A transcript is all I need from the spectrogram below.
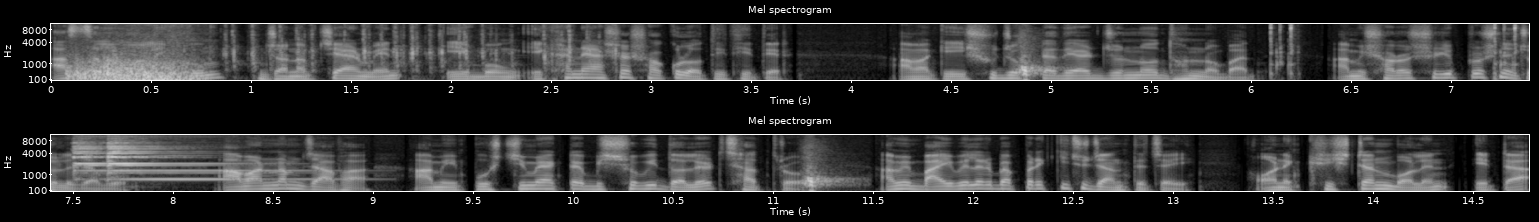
আসসালামু আলাইকুম, জনাব চেয়ারম্যান, এবং এখানে আসা সকল অতিথিদের। আমাকে এই সুযোগটা দেওয়ার জন্য ধন্যবাদ। আমি সরাসরি প্রশ্নে চলে যাব। আমার নাম জাভা, আমি পশ্চিমে একটা বিশ্ববিদ্যালয়ের ছাত্র। আমি বাইবেলের ব্যাপারে কিছু জানতে চাই। অনেক খ্রিস্টান বলেন, এটা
